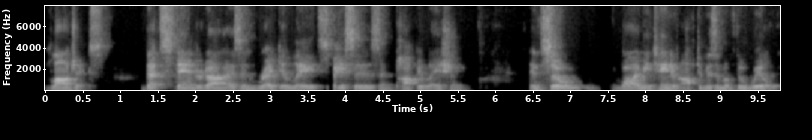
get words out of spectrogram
logics that standardize and regulate spaces and population. And so while I maintain an optimism of the will,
